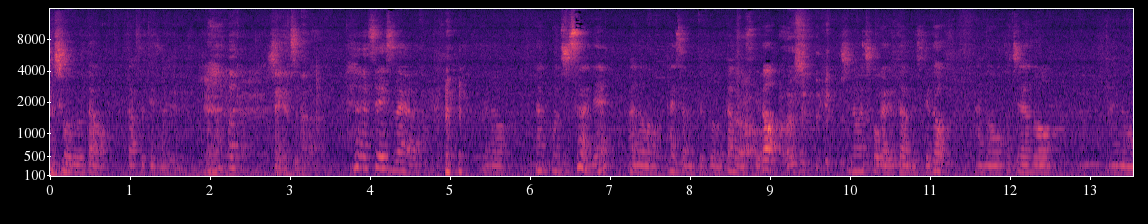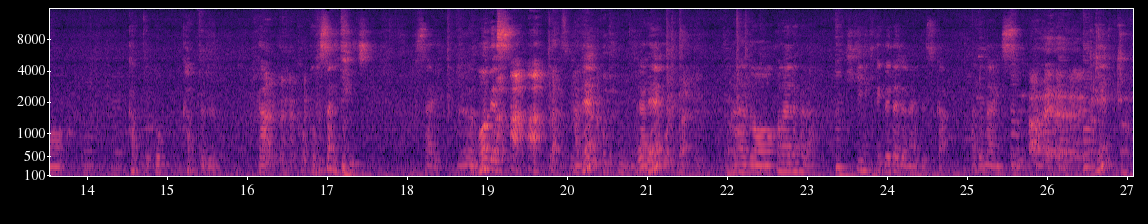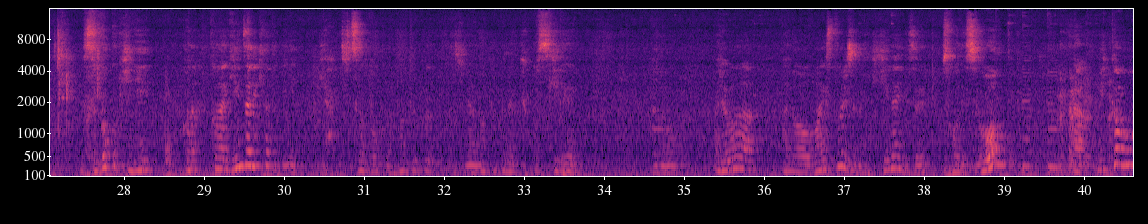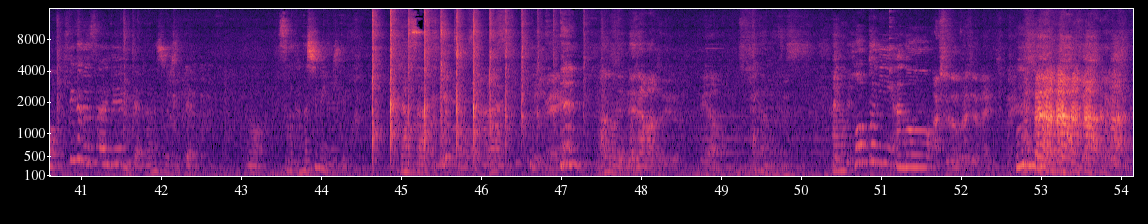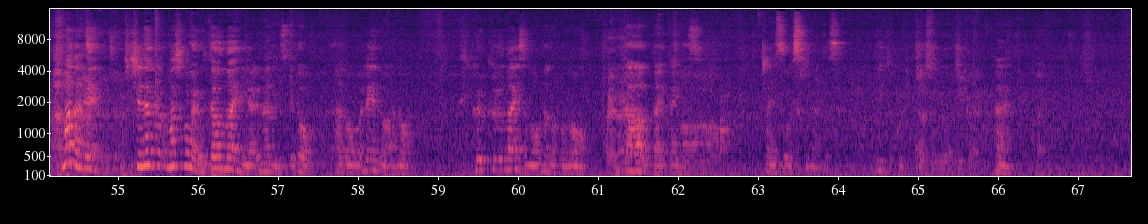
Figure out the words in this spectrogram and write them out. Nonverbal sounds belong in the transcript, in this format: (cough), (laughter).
巨匠の歌を歌わせていただいて僭越ながら僭越ながらあのなんか実はねあの大さんの曲を歌うんですけど品町小金歌うんですけどあのこちらのあのカップルカップルがご夫妻で夫妻のようなもんです。(laughs) がねがねれたじゃないですか。アドナインスねすごく気にこのこの銀座に来た時にいや実は僕あの曲私ねあの曲ね結構好きであのあれはあのマイストーリーじゃなくて聞けないんですよね。そうですよ。ってだから3日も来てくださいねみたいな話をしててあのすごい楽しみにしてください、はい、なので目玉といういやあの本当にあの足の裏じゃないですね。(laughs) まだねシナマシコガで歌う前にあれなんですけどあの例のあの車椅子の女の子の歌は歌いたいんですよ、はい、すごい好きなんです。いい曲。じゃあそれは次回。はい、はい、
